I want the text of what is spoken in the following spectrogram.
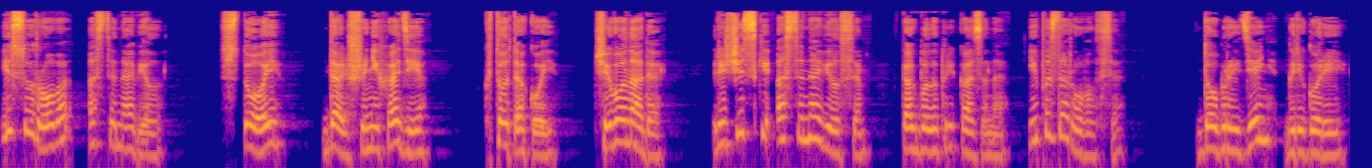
и сурово остановил. «Стой! Дальше не ходи! Кто такой? Чего надо?» Речицкий остановился, как было приказано, и поздоровался. «Добрый день, Григорий.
